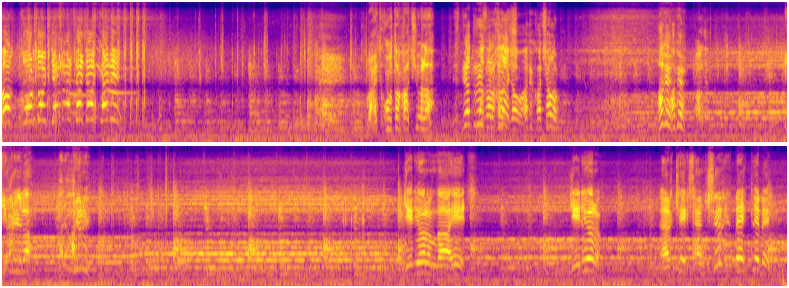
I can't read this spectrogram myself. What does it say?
Lan kordon geberteceğim seni. Vahit komutan kaçıyor la. Biz niye duruyoruz arkadaş? hadi kaçalım. Hadi. Hadi. Hadi. Yürü la. Hadi, hadi. Yürü. Geliyorum Vahit. Geliyorum. Erkek sen çık bekle beni.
